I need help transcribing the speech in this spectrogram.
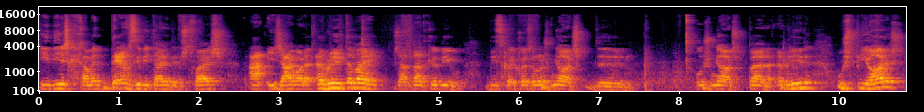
e dias que realmente deves evitar em termos de fecho. Ah, e já agora abrir também, já dado que eu digo, disse qualquer coisa nos melhores de os melhores para abrir, os piores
